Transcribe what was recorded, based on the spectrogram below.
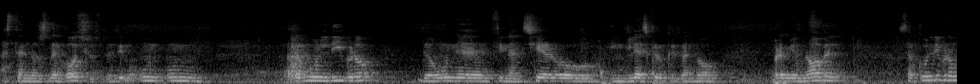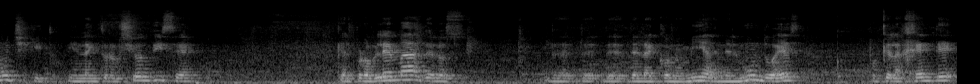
Hasta en los negocios. Les digo, un, un- tengo un libro de un eh, financiero inglés, creo que ganó premio Nobel. Sacó un libro muy chiquito y en la introducción dice que el problema de, los, de, de- la economía en el mundo es porque la gente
